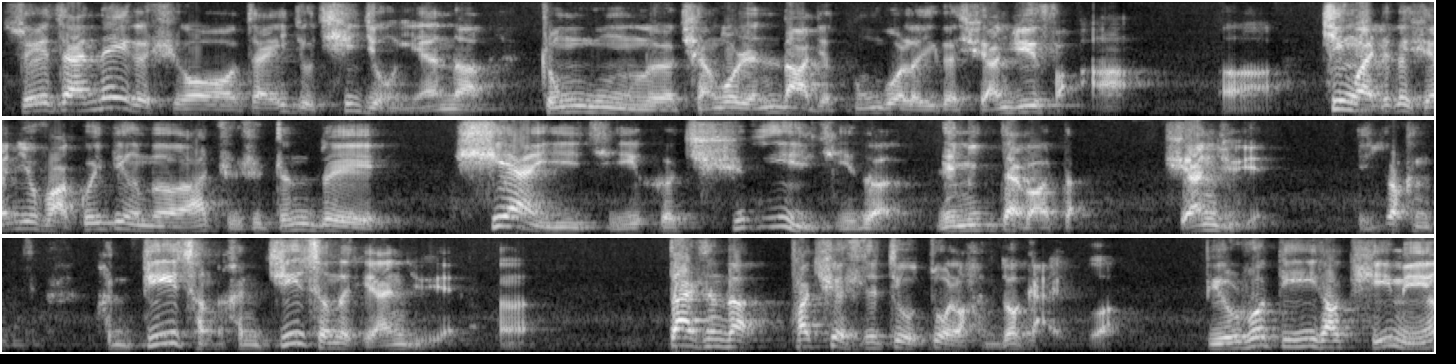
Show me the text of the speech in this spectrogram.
所以在那个时候，在一九七九年呢，中共的全国人大就通过了一个选举法，啊，尽管这个选举法规定呢，它只是针对县一级和区一级的人民代表的选举，也就很很低层、很基层的选举，嗯，但是呢，他确实就做了很多改革，比如说第一条提名，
